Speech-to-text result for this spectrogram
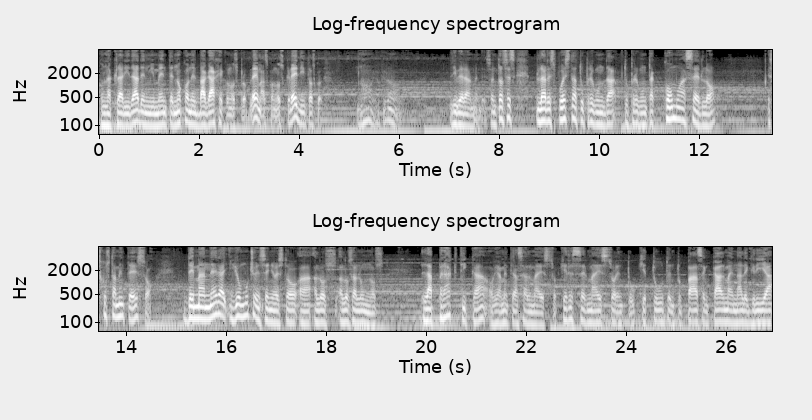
con la claridad en mi mente, no con el bagaje, con los problemas, con los créditos. No, yo quiero liberarme de eso. Entonces, la respuesta a tu pregunta, tu pregunta, ¿cómo hacerlo? Es justamente eso. De manera, yo mucho enseño esto a, los, a los alumnos, la práctica obviamente hace al maestro. Quieres ser maestro en tu quietud, en tu paz, en calma, en alegría,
